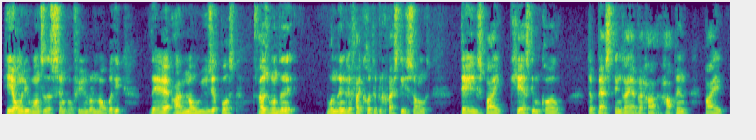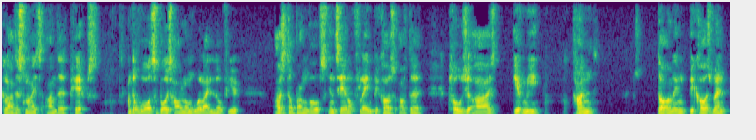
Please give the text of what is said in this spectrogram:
he only wanted a simple funeral, nobody there and no music, but I was wondering wondering if I could request these songs. Days by Kirsty MacColl, The Best Thing I Ever ha Happened by Gladys Knight and the Pips, and the Waterboys, How Long Will I Love You, as the Bangles, Internal Flame because of the Close Your Eyes, Give Me Hand, Darling, because when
